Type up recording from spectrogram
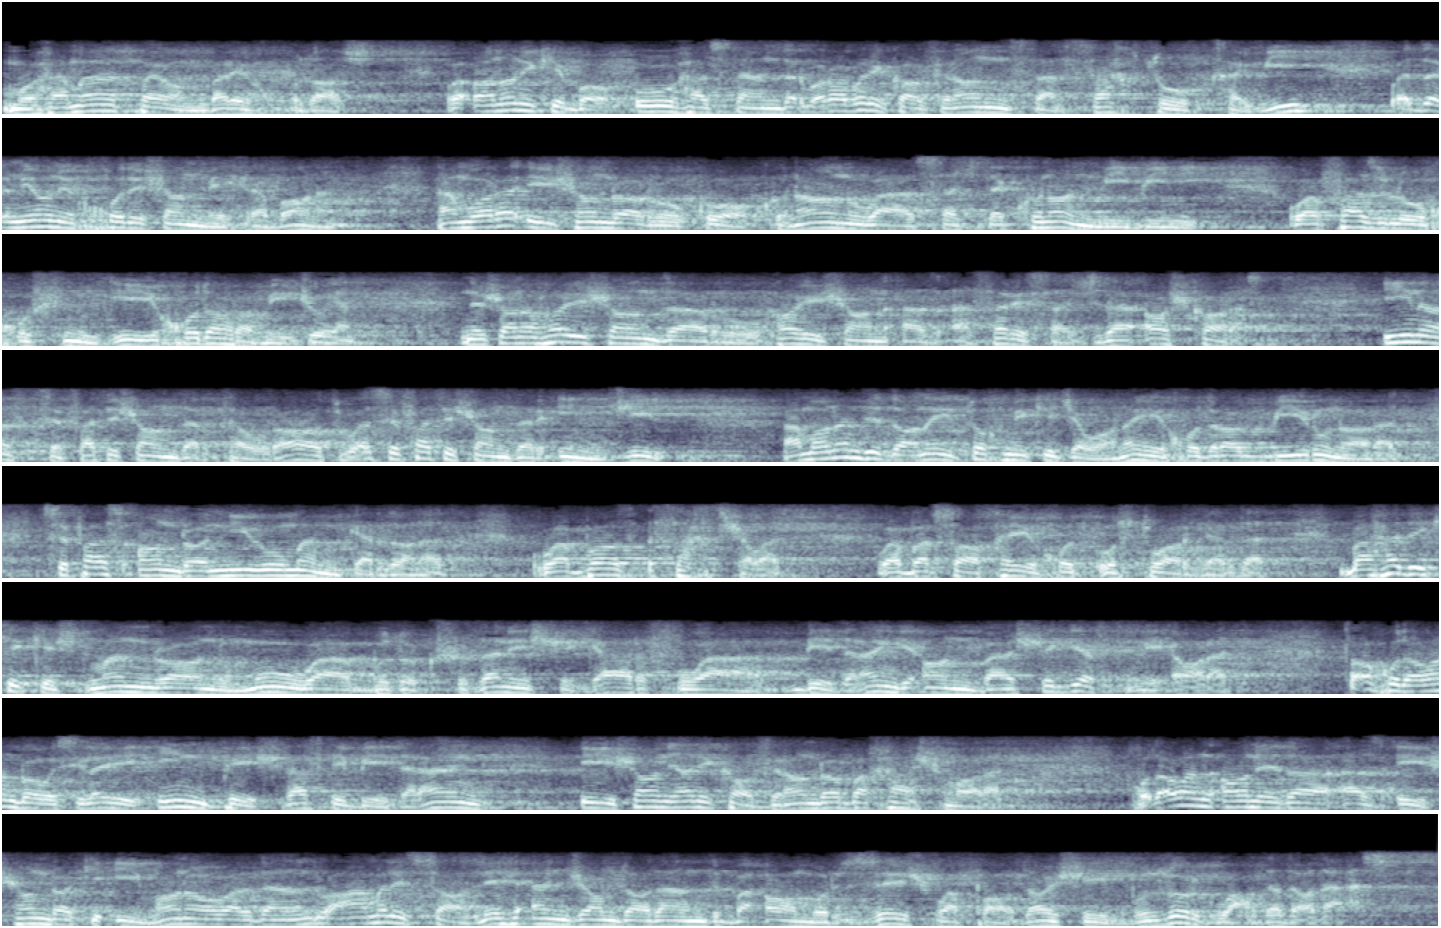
محمد پیامبر خداست و آنانی که با او هستند در برابر کافران سرسخت و قوی و در میان خودشان مهربانند. همواره ایشان را رکوع کنان و سجده کنان می‌بینی و فضل و خوشنودی خدا را میجویند. نشانه هایشان در روحهایشان از اثر سجده آشکار است. این است صفتشان در تورات و صفتشان در انجیل. همانند دانه تخمی که جوانه خود را بیرون آرد. سپس آن را نیرومند گرداند و باز سخت شود و بر ساقه خود استوار گردد. به حدی که کشتمن را نمو و بزرگ شدن شگرف و بیدرنگ آن به شگفت می آرد تا خداوند به وسیله این پیشرفت بیدرنگ ایشان یعنی کافران را به خشم آرد. خداوند آنده از ایشان را که ایمان آوردند و عمل صالح انجام دادند به آمرزش و پاداش بزرگ وعده داده است.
